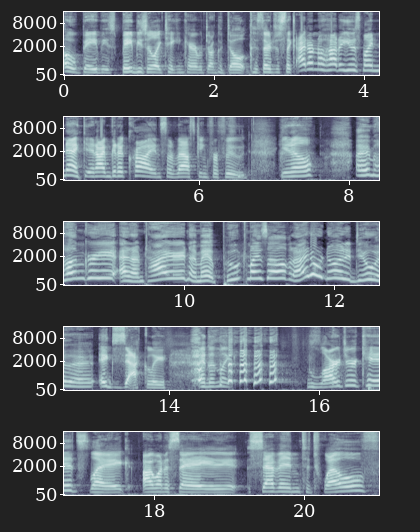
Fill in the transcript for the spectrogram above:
oh, babies. Babies are like taking care of a drunk adult because they're just like, I don't know how to use my neck and I'm gonna cry instead of asking for food. You know? I'm hungry and I'm tired and I may have pooped myself and I don't know how to deal with it. Exactly. And then like larger kids, like I want to say 7 to 12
